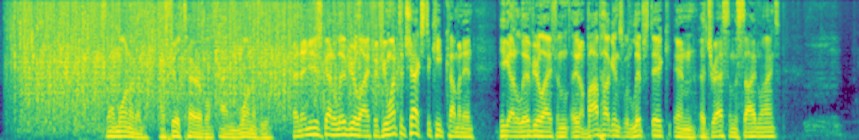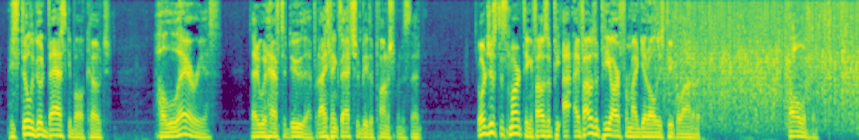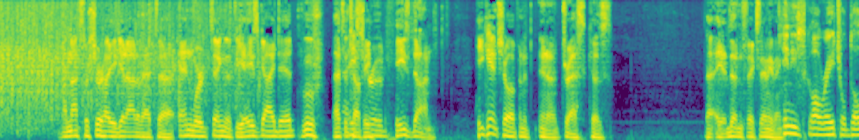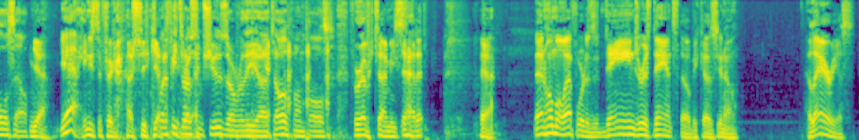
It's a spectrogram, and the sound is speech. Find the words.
I'm one of them. I feel terrible. I'm one of you. And then you just got to live your life. If you want the checks to keep coming in, you got to live your life. And you know, Bob Huggins with lipstick and a dress on the sidelines. He's still a good basketball coach. Hilarious that he would have to do that, but I think that should be the punishment. Is that, or just a smart thing? If I was a P- if I was a PR firm, I'd get all these people out of it, all of them. I'm not so sure how you get out of that uh, N word thing that the A's guy did. Oof, that's a Yeah, he's toughie. screwed. He's done. He can't show up in a, in a dress because it doesn't fix anything. He needs to call Rachel Dolezal. yeah, yeah. He needs to figure out how she gets. What if he it throws some shoes over the uh, telephone poles? for every time he said it. Yeah. That homo F word is a dangerous dance, though, because, you know, hilarious.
